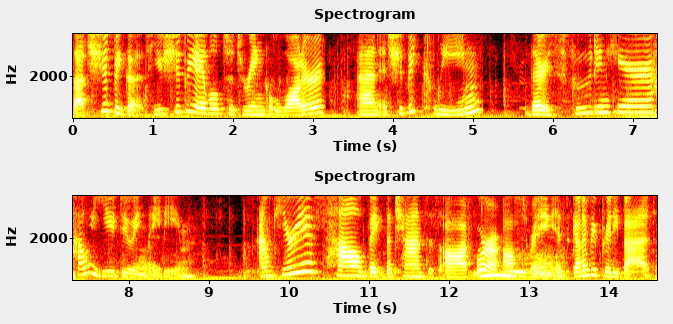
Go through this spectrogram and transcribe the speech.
That should be good. You should be able to drink water and it should be clean. There is food in here. How are you doing, lady? I'm curious how big the chances are for our offspring. It's gonna be pretty bad,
